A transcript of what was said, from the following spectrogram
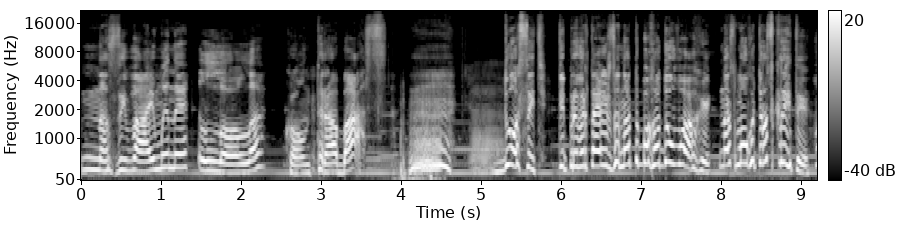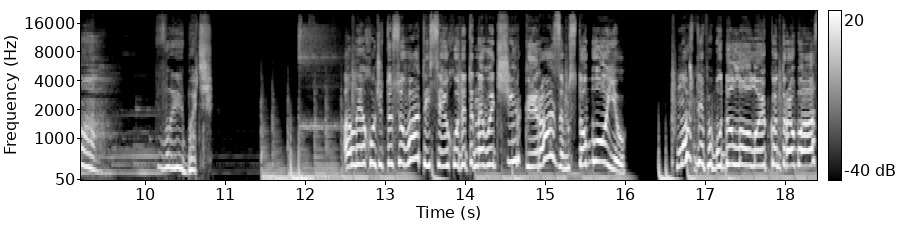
Називай мене Лола Контрабас. Досить! Ти привертаєш занадто багато уваги. Нас можуть розкрити. Вибач. Але я хочу тусуватися і ходити на вечірки разом з тобою. Можна я побуду Лолою контрабас?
